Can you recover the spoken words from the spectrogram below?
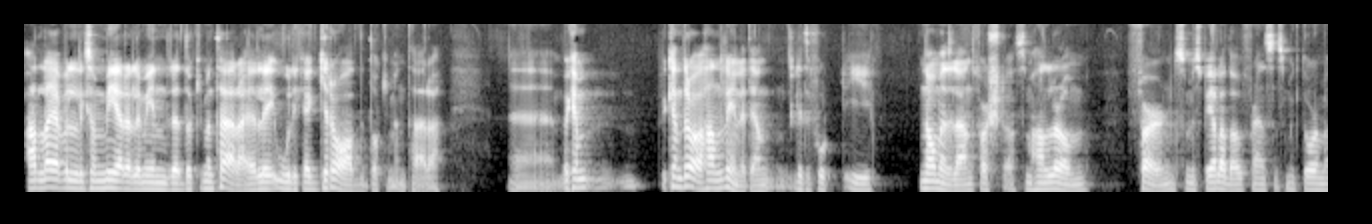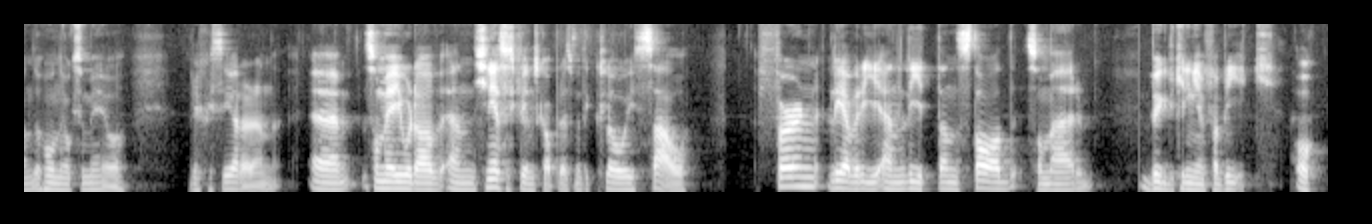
alla är väl liksom mer eller mindre dokumentära, eller i olika grad dokumentära. Eh, vi, kan, du kan dra handlingen lite, lite fort i Nomadland först då, som handlar om Fern, som är spelad av Frances McDormand, och hon är också med och regisserar den. Eh, som är gjord av en kinesisk filmskapare som heter Chloe Zhao. Fern lever i en liten stad som är byggd kring en fabrik. Och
